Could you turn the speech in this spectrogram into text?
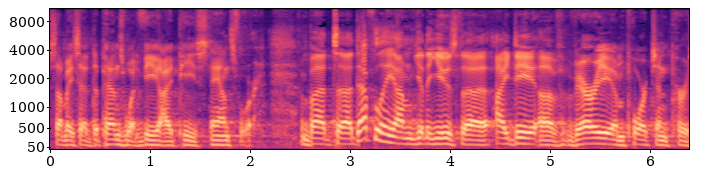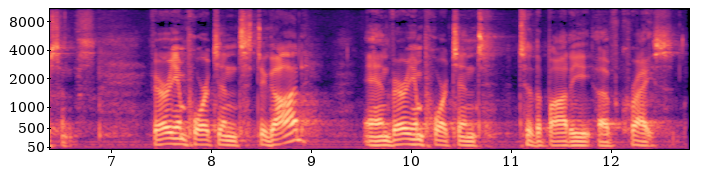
Somebody said depends what VIP stands for. But uh, definitely, I'm going to use the idea of very important persons. Very important to God and very important to the body of Christ.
